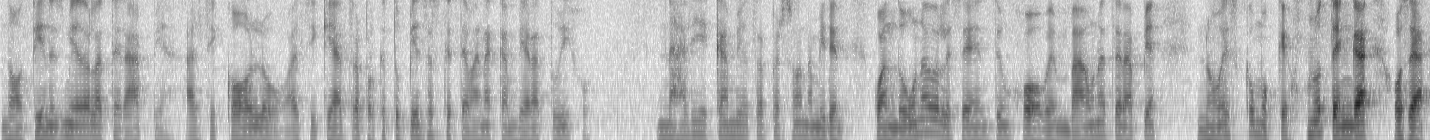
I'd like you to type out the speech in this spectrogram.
no tienes miedo a la terapia, al psicólogo, al psiquiatra, porque tú piensas que te van a cambiar a tu hijo. Nadie cambia a otra persona. Miren, cuando un adolescente, un joven va a una terapia, no es como que uno tenga, o sea,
